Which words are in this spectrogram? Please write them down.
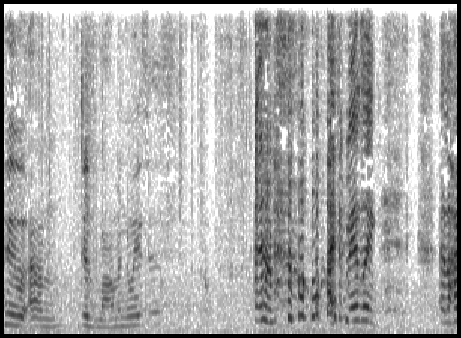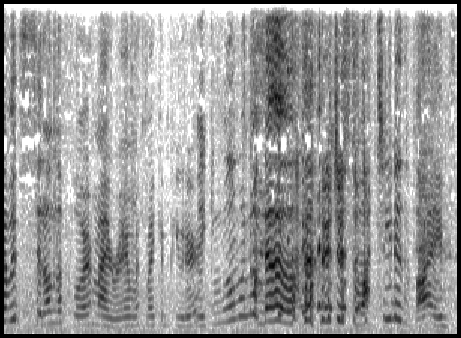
who um did llama noises. I made like, and I would sit on the floor of my room with my computer. Making llama noises? No, just watching his vines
